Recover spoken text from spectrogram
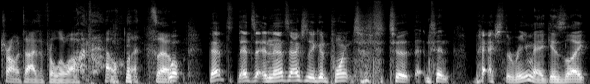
traumatized him for a little while with that one. So, Well, that's that's and that's actually a good point to, to to bash the remake. Is like,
